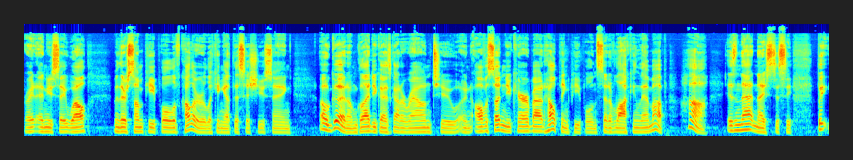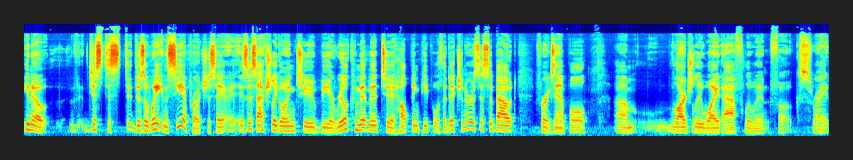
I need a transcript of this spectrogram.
right? And you say, well, I mean, there's some people of color looking at this issue saying, oh, good, I'm glad you guys got around to, and all of a sudden you care about helping people instead of locking them up. Huh, isn't that nice to see? But, you know, just to, there's a wait and see approach to say, is this actually going to be a real commitment to helping people with addiction, or is this about, for example, um, largely white affluent folks, right?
